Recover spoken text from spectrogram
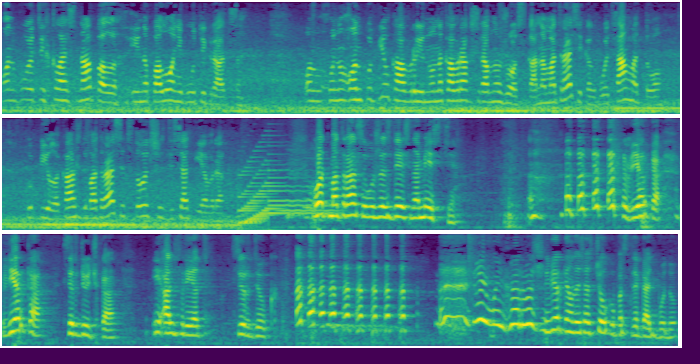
он будет их класть на пол, и на полу они будут играться. Он, он, он купил ковры, но на коврах все равно жестко, а на матрасиках будет самое то. Купила. Каждый матрасик стоит 60 евро. Вот матрасы уже здесь, на месте. Верка, Верка, Сердючка и Альфред, Сердюк. Ой, мои хорошие. Верке надо сейчас челку постригать буду.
